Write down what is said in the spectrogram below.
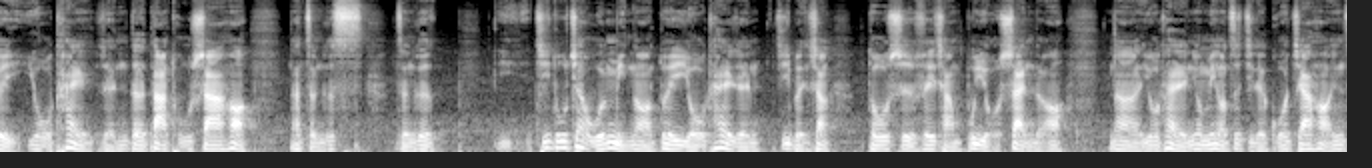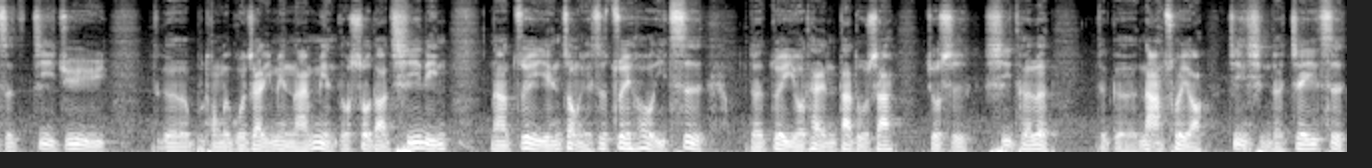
对犹太人的大屠杀哈。那整个是整个。基督教文明哦，对犹太人基本上都是非常不友善的哦。那犹太人又没有自己的国家哈，因此寄居于这个不同的国家里面，难免都受到欺凌。那最严重也是最后一次的对犹太人大屠杀，就是希特勒这个纳粹哦进行的这一次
